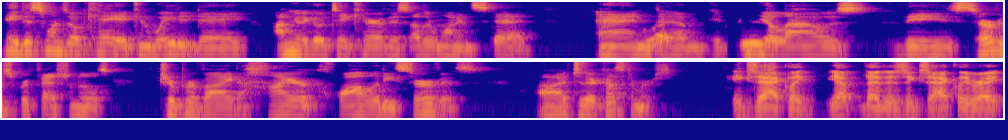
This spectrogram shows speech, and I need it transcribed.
hey, this one's okay. It can wait a day. I'm going to go take care of this other one instead. And right. um, it really allows these service professionals to provide a higher quality service uh, to their customers. Exactly. Yep, that is exactly right.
